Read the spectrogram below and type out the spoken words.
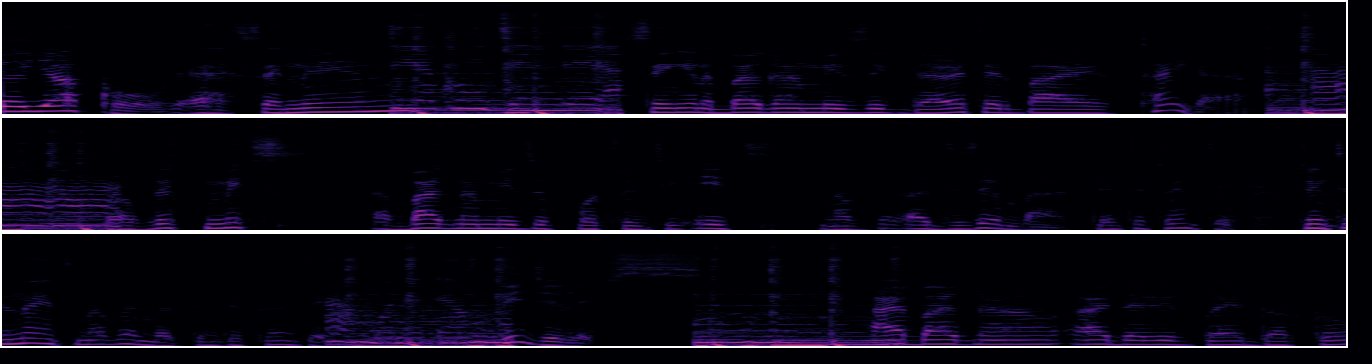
Dio Yako as a name, singing a background music directed by Tiger. The Mix, a background music for 28th uh, December 2020, 29th November 2020. DJ Lips. iBackground, iDailyBread.co.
